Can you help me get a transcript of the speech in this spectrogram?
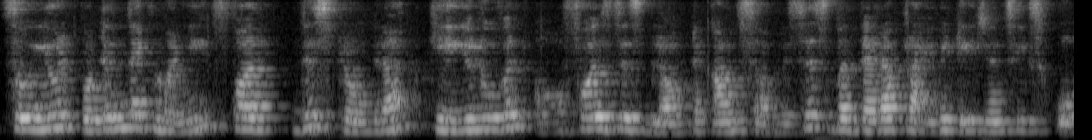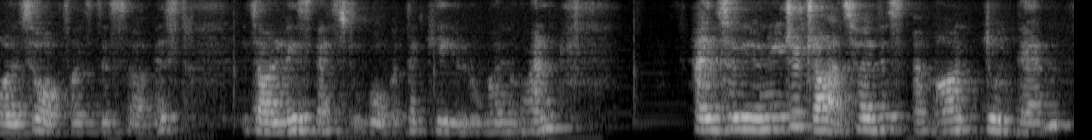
So you'll put in that money for this program. KU Leuven offers this blocked account services, but there are private agencies who also offers this service. It's always best to go with the KU Leuven one. And so you need to transfer this amount to them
